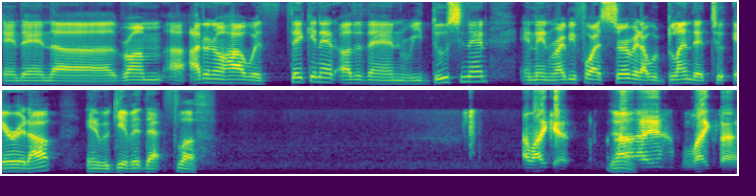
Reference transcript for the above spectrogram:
and then uh, rum. Uh, I don't know how I would thicken it other than reducing it, and then right before I serve it, I would blend it to air it out, and it would give it that fluff. I like it. Yeah. I like that.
